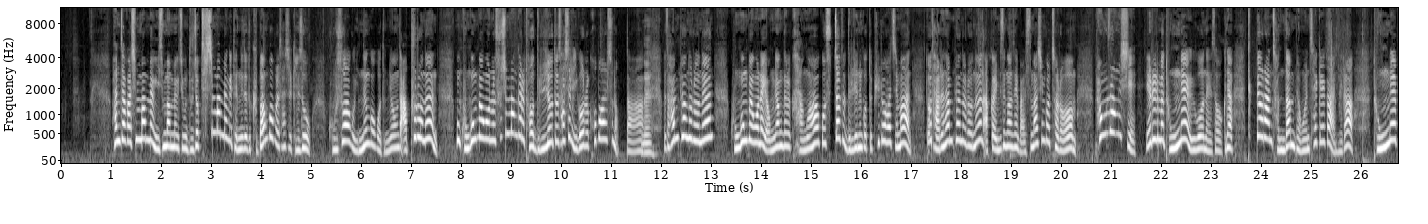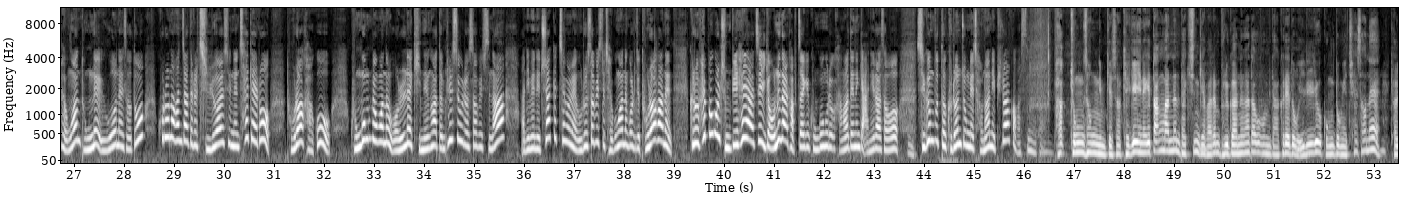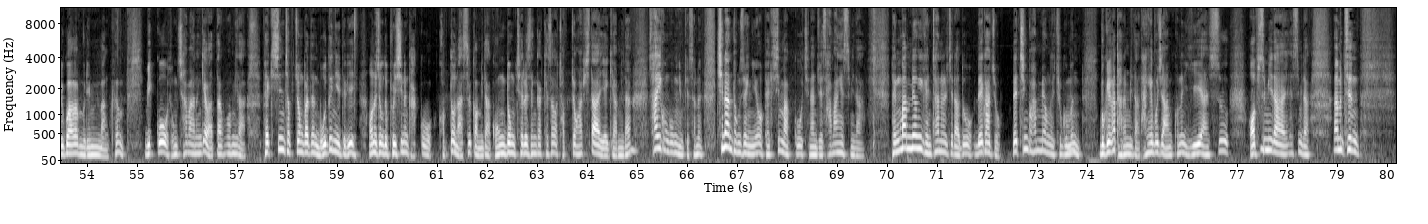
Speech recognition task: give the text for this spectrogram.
환자가 10만 명, 20만 명, 지금 누적 70만 명이 됐는데도 그 방법을 사실 계속 고수하고 있는 거거든요. 근데 앞으로는 공공병원을 수십만 개를 더 늘려도 사실 이거를 커버할 수는 없다. 네. 그래서 한편으로는 공공병원의 역량들을 강화하고 숫자도 늘리는 것도 필요하지만 또 다른 한편으로는 아까 임승관 선생님 말씀하신 것처럼 평상시에 예를 들면 동네 의원에서 그냥 특별한 전담 병원 체계가 아니라 동네 병원, 동네 의원에서도 코로나 환자들을 진료할 수 있는 체계로 돌아가고 공공병원은 원래 기능하던 필수 의료 서비스나 아니면 취약계층을 위한 의료 서비스를 제공하는 걸 이제 돌아가는 그런 회복을 준비해야지 이게 어느 날 갑자기 공공의료가 강화되는 게 아니라서 지금부터 그런 종류의 전환이 필요할 것 같습니다. 박종성님께서 개개인에게 딱 맞는 백신 개발은 불가능하다고 봅니다. 그래도 인류 공동의 최선의 결과물인 만큼 믿고 동참하는 게 맞다고 봅니다. 백신 접종받은 모든 이들이 어느 정도 불신은 갖고 겁도 났을 겁니다. 공동체를 생각해서 접종합시다 얘기합니다. 4200님께서는 친한 동생이요. 백신 맞고 지난주에 사망했습니다. 100만 명이 괜찮을지라도 내 가족 내 친구 한 명의 죽음은 무게가 다릅니다. 당해보지 않고는 이해할 수 없습니다. 했습니다. 아무튼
